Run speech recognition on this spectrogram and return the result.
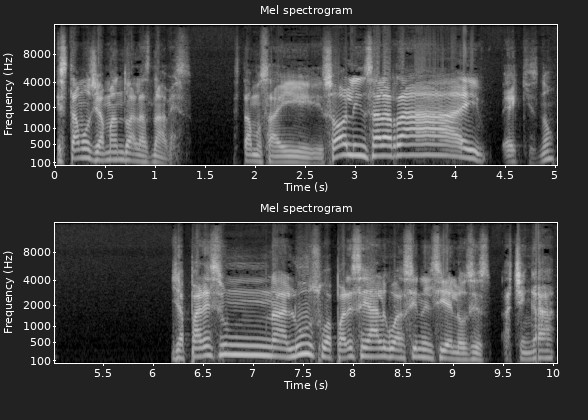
estamos llamando a las naves. Estamos ahí, Solin, Salaray, X, ¿no? Y aparece una luz o aparece algo así en el cielo, dices, a ah, chingar,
